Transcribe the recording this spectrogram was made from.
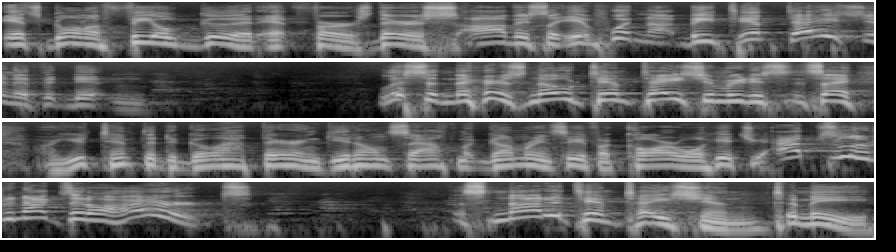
It's going to feel good at first. There is obviously, it would not be temptation if it didn't. Listen, there's no temptation for you to say, Are you tempted to go out there and get on South Montgomery and see if a car will hit you? Absolutely not, because it'll hurt. It's not a temptation to me.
